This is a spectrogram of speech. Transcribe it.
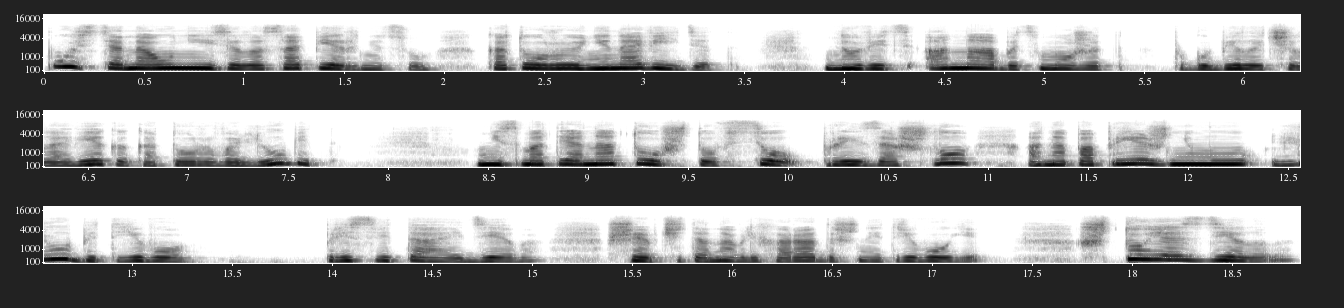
Пусть она унизила соперницу, которую ненавидит, но ведь она, быть может, погубила человека, которого любит. Несмотря на то, что все произошло, она по-прежнему любит его. «Пресвятая Дева!» — шепчет она в лихорадочной тревоге. «Что я сделала?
